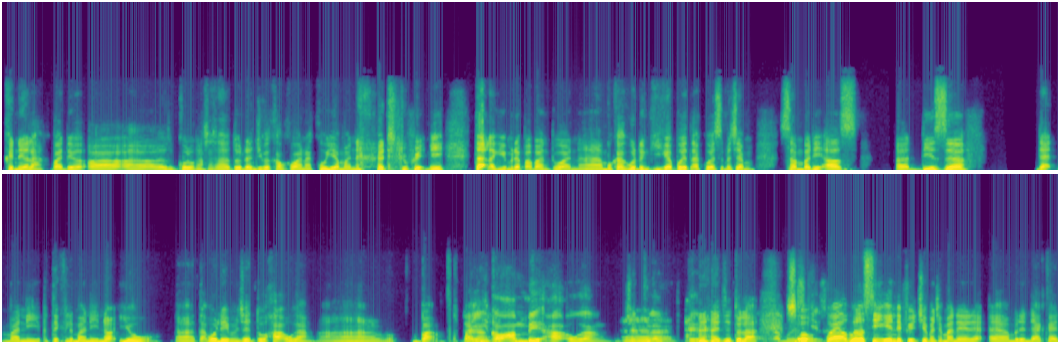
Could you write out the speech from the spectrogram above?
kenalah kepada uh, uh, golongan sasar tu dan juga kawan-kawan aku yang mana ada duit ni tak lagi mendapat bantuan. Ha, bukan aku dengki ke apa, aku rasa macam somebody else uh, deserve that money, particular money, not you. Ha, tak boleh macam tu, hak orang. Ha, nampak? Jangan kau lah. ambil hak orang. Macam tu lah. Macam tu lah. So sikit well we'll see in the future macam mana uh, benda ni akan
